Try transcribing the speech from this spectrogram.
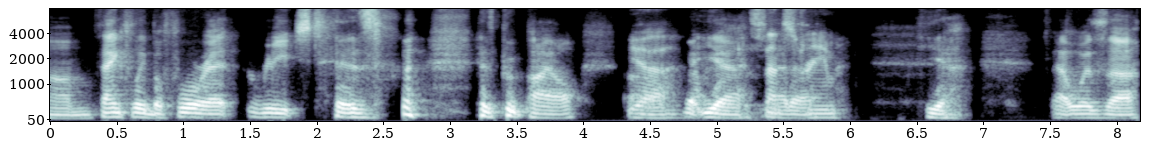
um, thankfully before it reached his his poop pile. Yeah, um, but yeah, it's not that, stream. Uh, yeah, that was uh,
